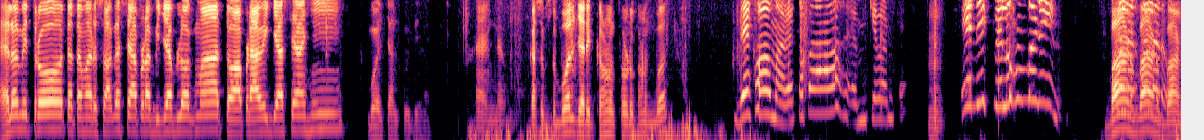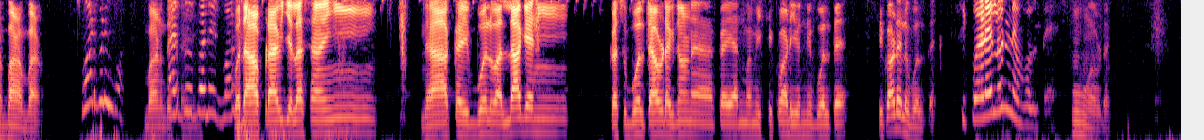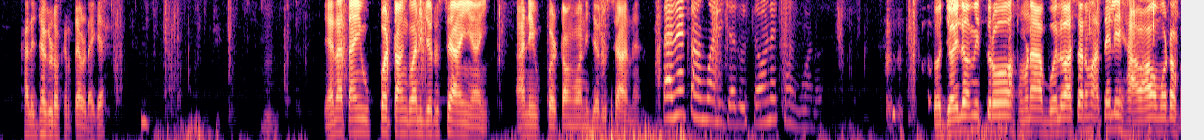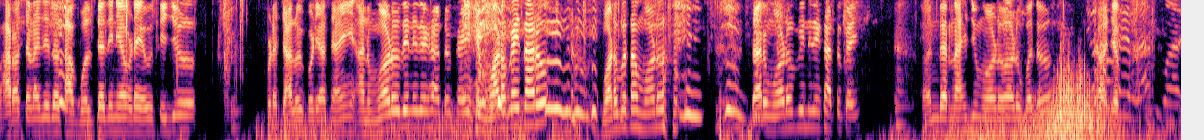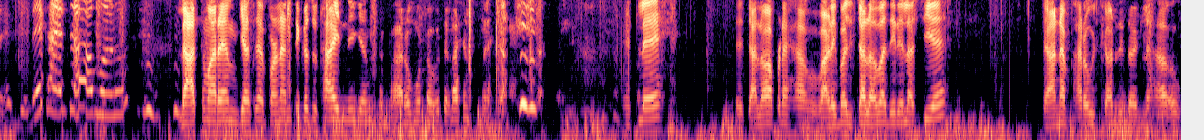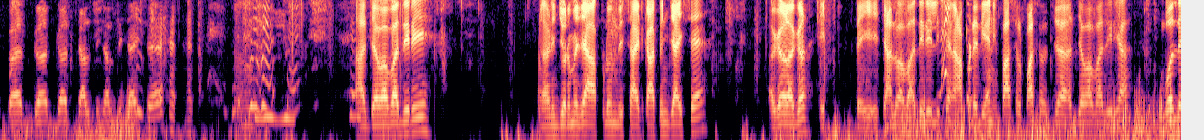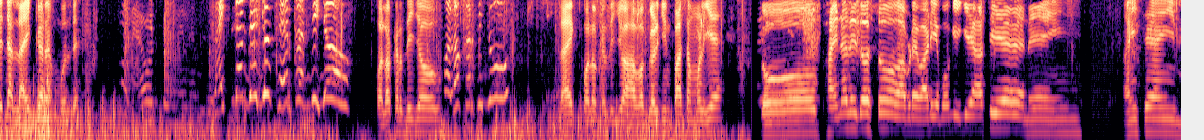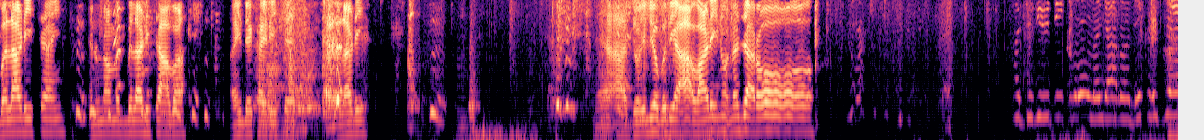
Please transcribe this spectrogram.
Hello મિત્રો તો તમારું સ્વાગત છે આપણા બીજા બ્લોગમાં. તો આપણે આવી ગયા છે અહીં. બોલ ચાલતું દે એન્ડ કશુંક તો બોલ જરીક ઘણું થોડું ઘણું બોલ. દેખો મારા કપા એમ કેવાનું કે. એ દેખ પેલો હું બણીન બાણ બાણ બાણ બાણ. બાણ બાણ બોલ બધા આપણે આવી ગયેલા છે અહીં. ને આ કઈ બોલવા લાગે નહીં. કશું બોલતા આવડે જાણે કઈ યાર મમ્મી શીખવાડ્યું નહીં બોલતે. શીખવાડેલું બોલતે? શીખવાડેલું ને બોલતે. હું આવડે? ખાલી ઝઘડો કરતા આવડે કે. એના ત્યાં ઉપર ટાંગવાની જરૂર છે અહીં અહીં આની ઉપર ટાંગવાની જરૂર છે આને. તને ટાંગવાની જરૂર છે ઓને ટાંગવાનો તો જોઈ લો મિત્રો હમણાં બોલવા શરમાતેલી હાવ આવો મોટો ભારો ચડાવી દીધો તો આ બોલતે દીને નહીં આવડે એવું થઈ ગયું. આપણે ચાલુ પડ્યા છે અહીં અને મોડું દીને નહીં દેખાતું કઈ. મોડું કઈ તારું? મોડું બતા મોડું. તારું મોડું બી નહીં દેખાતું કઈ. અંદર નાખી મોડું વાળું બધું. આજે લાત મારે એમ કે છે પણ એનાથી કશું થાય જ નહીં કેમ કે ભારો મોટો ચડાય એટલે ચાલો આપણે હા, વાડી બાજુ ચાલવા દઈ રહેલા છીએ. આને ભારો ઉચકાડી દીધો એટલે હા ગદ ગદ ગદ ચાલતી ચાલતી જાય છે. આ જવા બાદીરી ઘણી જોર મેં આપણું સાઈડ કાપીને જાય છે. આગળ આગળ એ ચાલવા બાદી રહેલી છે ને આપણે એની પાછળ પાછળ જવા બાદી રહ્યા. બોલ દે ચાલ લાઈક કરે બોલ દે મને આવડતું નહીં લાઈક કરી દેજો શેર કરી દેજો ફોલો કરી દેજો. લાઈક ફોલો કરી દેજો. આ વગળજીને પાછા મળીએ. તો ફાઇનલી દોસ્તો આપણે વાડીએ પહોંચી ગયા છીએ ને અહીં છે અહીં બલાડી છે અહીં. એનું નામ જ બલાડી છે આવા અહીં દેખાઈ રહી છે બલાડી. આ જોઈ લ્યો બધી આ વાડીનો નજારો. જુદી ઘણો નજારો દેખાય છે.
